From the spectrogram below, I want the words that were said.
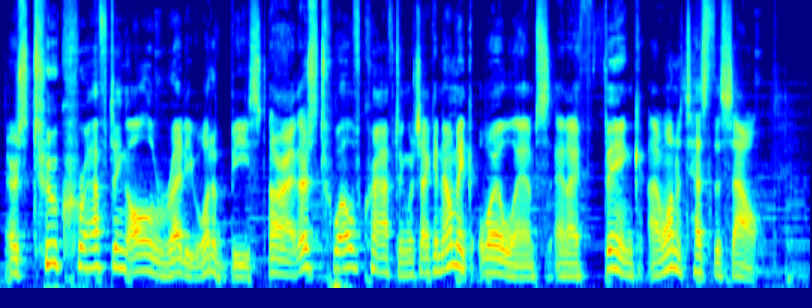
There's two crafting already. What a beast. All right, there's 12 crafting, which I can now make oil lamps, and I think I want to test this out.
